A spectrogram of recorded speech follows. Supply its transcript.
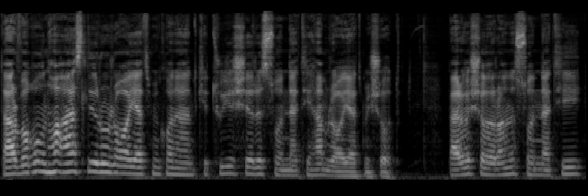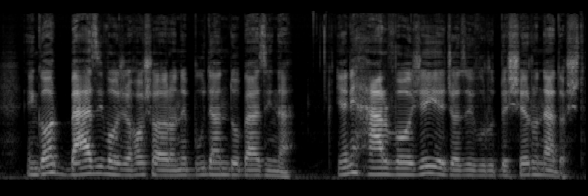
در واقع اونها اصلی رو رعایت می‌کنند که توی شعر سنتی هم رعایت می‌شد. برای شاعران سنتی انگار بعضی واژه ها شاعرانه بودند و بعضی نه. یعنی هر واژه اجازه ورود به شعر رو نداشت.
